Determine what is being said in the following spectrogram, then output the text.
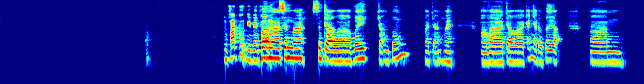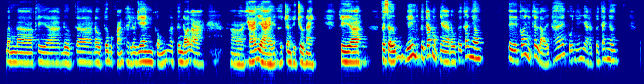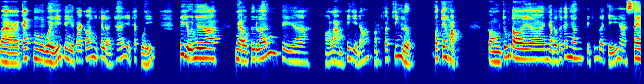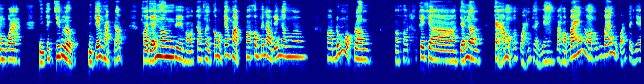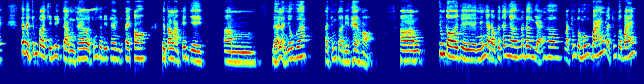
Anh phát cần đi bên vâng uh, xin uh, xin chào uh, Vi chào anh Tuấn uh, chào anh Hoàng uh, và chào uh, các nhà đầu tư ạ. Uh, mình uh, thì uh, được uh, đầu tư một khoảng thời gian cũng tương đối là uh, khá dài ở trên thị trường này. Thì uh, thực sự với tư cách một nhà đầu tư cá nhân thì có những cái lợi thế của những nhà đầu tư cá nhân. Và các quỹ thì người ta có những cái lợi thế về các quỹ. Ví dụ như uh, nhà đầu tư lớn thì uh, họ làm cái gì đó họ có chiến lược có kế hoạch. Còn chúng tôi nhà đầu tư cá nhân thì chúng tôi chỉ xem qua những cái chiến lược những kế hoạch đó. Họ giải ngân thì họ cần phần có một kế hoạch. Họ không thể nào giải ngân đúng một lần họ, họ cái à, giải ngân cả một cái khoảng thời gian và họ bán họ cũng bán một khoảng thời gian. Thế thì chúng tôi chỉ đi cần theo là chúng tôi đi theo những tay to người ta làm cái gì um, để lại dấu vết và chúng tôi đi theo họ. Uh, chúng tôi thì những nhà đầu tư cá nhân nó đơn giản hơn là chúng tôi muốn bán là chúng tôi bán.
